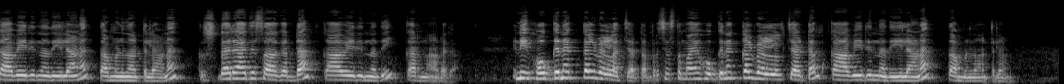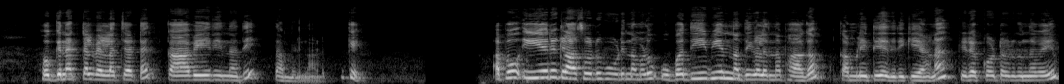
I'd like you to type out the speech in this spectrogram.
കാവേരി നദിയിലാണ് തമിഴ്നാട്ടിലാണ്. കൃഷ്ണരാജസാഗർ ഡാം കാവേരി നദി കർണാടക. ഇനി ഹൊഗനക്കൽ വെള്ളച്ചാട്ടം. പ്രശസ്തമായ ഹൊഗനക്കൽ വെള്ളച്ചാട്ടം കാവേരി നദിയിലാണ് തമിഴ്നാട്ടിലാണ്. ഹൊഗനക്കൽ വെള്ളച്ചാട്ടം കാവേരി നദി തമിഴ്നാട്. ഓക്കെ. അപ്പോൾ ഈ ഒരു ക്ലാസ്സോട് കൂടി നമ്മൾ ഉപദ്വീപിയൻ നദികൾ എന്ന ഭാഗം കംപ്ലീറ്റ് ചെയ്തിരിക്കുകയാണ്. കിഴക്കോട്ട് ഒഴുകുന്നവയും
